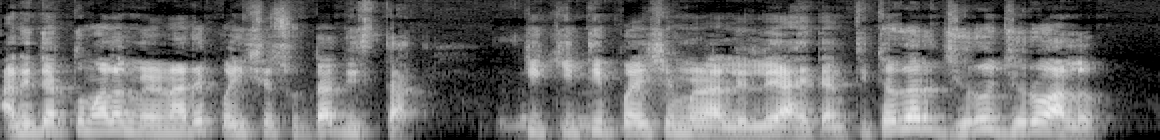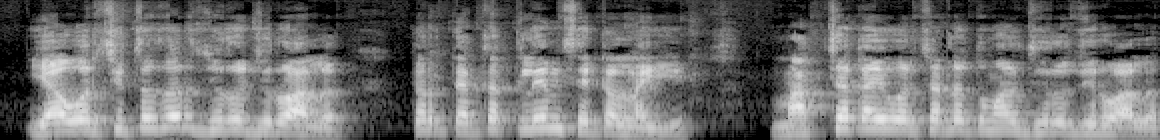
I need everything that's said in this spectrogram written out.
आणि त्यात तुम्हाला मिळणारे पैसे सुद्धा दिसतात. की किती पैसे मिळालेले आहेत. आणि तिथं जर झिरो झिरो आलं या वर्षीचं जर झिरो झिरो आलं तर त्याचं क्लेम सेटल नाही आहे मागच्या काही वर्षातलं तुम्हाला झिरो झिरो आलं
